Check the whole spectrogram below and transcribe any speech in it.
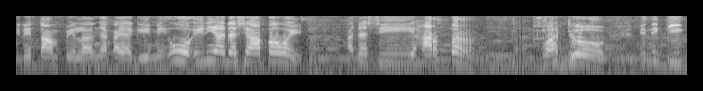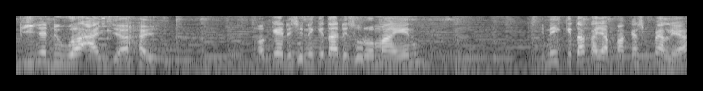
Ini tampilannya kayak gini. Oh, ini ada siapa, woi? Ada si Harper. Waduh, ini giginya dua anjay. Oke, di sini kita disuruh main ini kita kayak pakai spell ya.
